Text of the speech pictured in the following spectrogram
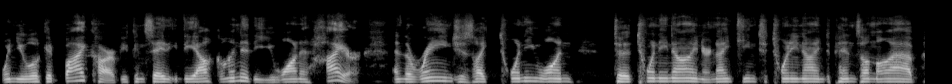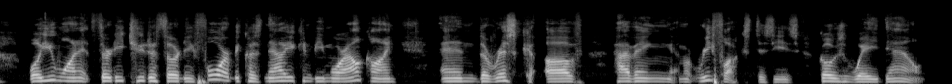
When you look at bicarb, you can say the alkalinity, you want it higher. And the range is like 21 to 29 or 19 to 29, depends on the lab. Well, you want it 32 to 34 because now you can be more alkaline and the risk of having reflux disease goes way down.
